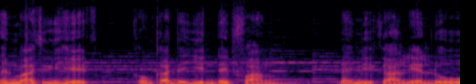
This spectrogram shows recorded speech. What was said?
นั่นหมายถึงเหตุของการได้ยินได้ฟัง ได้มีการเรียนรู้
